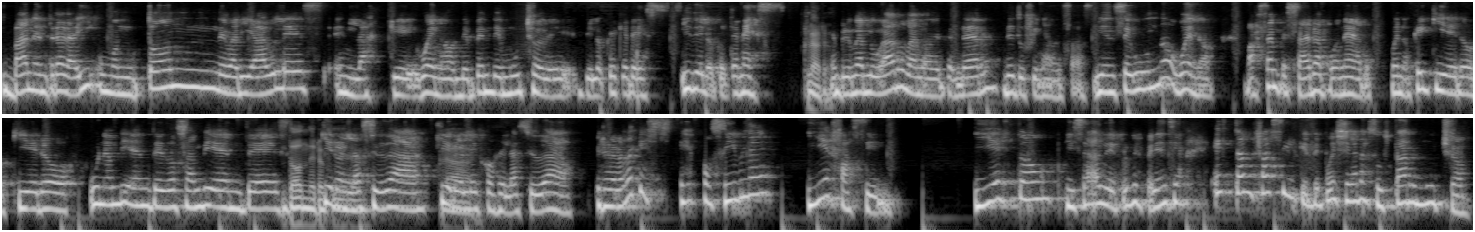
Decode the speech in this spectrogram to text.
van a entrar ahí un montón de variables en las que, bueno, depende mucho de, lo que querés y de lo que tenés. Claro. En primer lugar, van a depender de tus finanzas. Y en segundo, bueno, vas a empezar a poner, bueno, ¿qué quiero? Quiero un ambiente, dos ambientes, quiero en la ciudad, quiero lejos de la ciudad. Pero la verdad que es, es posible y es fácil. Y esto, quizás de propia experiencia, es tan fácil que te puede llegar a asustar mucho.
